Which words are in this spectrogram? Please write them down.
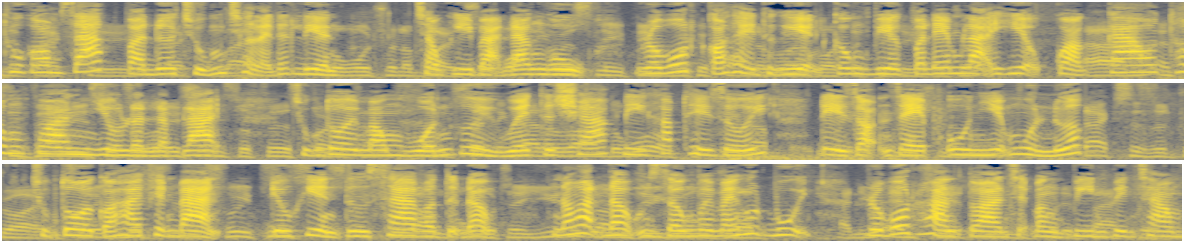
thu gom rác và đưa chúng trở lại đất liền. Trong khi bạn đang ngủ, robot có thể thực hiện công việc và đem lại hiệu quả cao thông qua nhiều lần lặp lại. Chúng tôi mong muốn gửi Weather Shark đi khắp thế giới để dọn dẹp ô nhiễm nguồn nước. Chúng tôi có hai phiên bản, điều khiển từ xa và tự động. Nó hoạt động giống với máy hút bụi, robot hoàn toàn chạy bằng pin bên trong.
